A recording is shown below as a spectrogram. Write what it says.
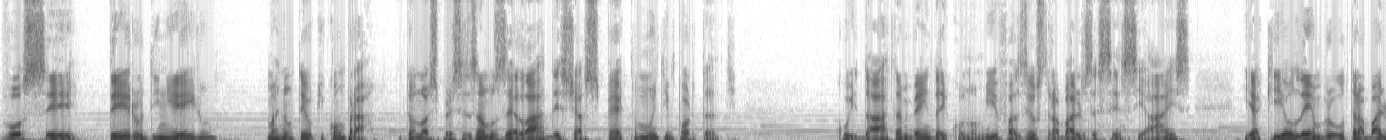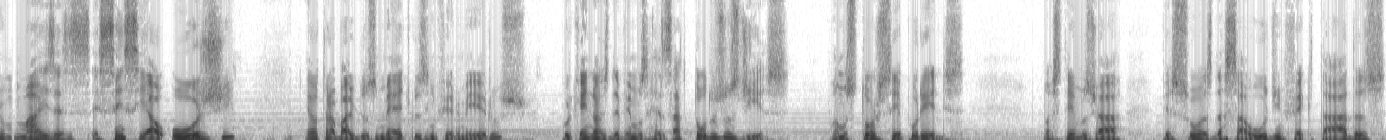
você ter o dinheiro, mas não ter o que comprar. Então nós precisamos zelar deste aspecto muito importante. Cuidar também da economia, fazer os trabalhos essenciais. E aqui eu lembro o trabalho mais essencial hoje é o trabalho dos médicos e enfermeiros, por quem nós devemos rezar todos os dias. Vamos torcer por eles. Nós temos já pessoas da saúde infectadas,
